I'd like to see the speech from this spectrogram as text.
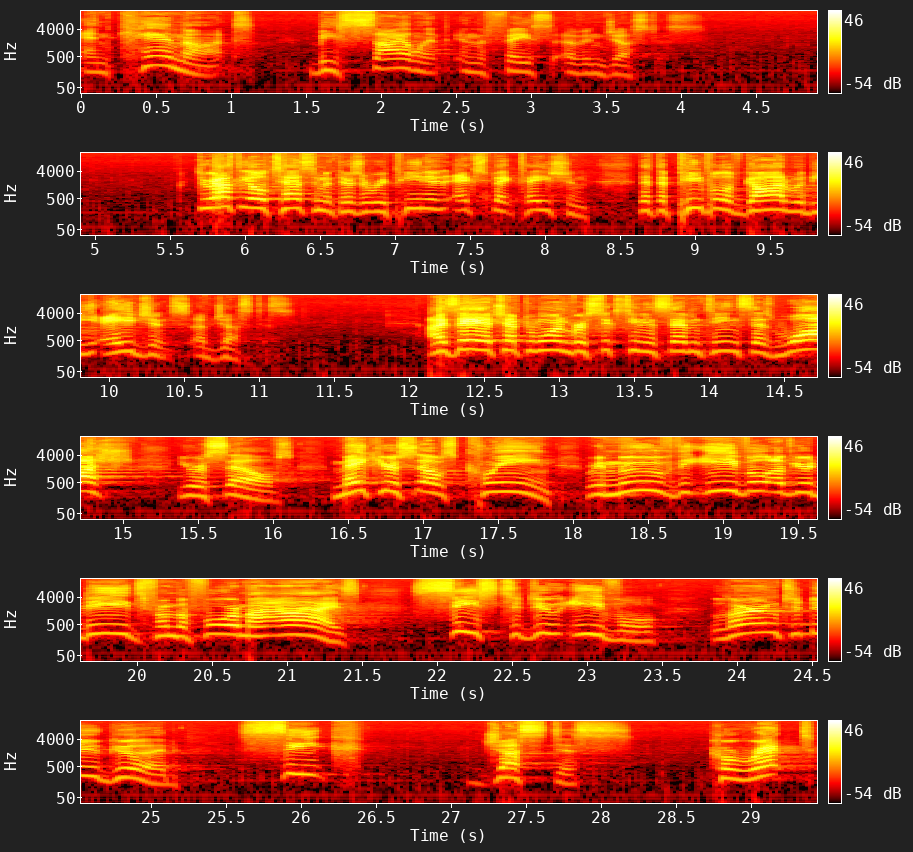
and cannot be silent in the face of injustice. Throughout the Old Testament, there's a repeated expectation that the people of God would be agents of justice. Isaiah chapter 1, verse 16 and 17 says, Wash yourselves, make yourselves clean, remove the evil of your deeds from before my eyes, cease to do evil, learn to do good, seek justice, correct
